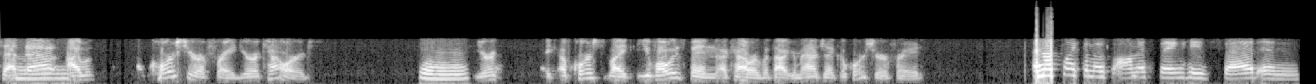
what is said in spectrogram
said that, Mm. I was of course you're afraid. You're a coward. Mhm. You're like of course like you've always been a coward without your magic. Of course you're afraid. And that's like the most honest thing he's said in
